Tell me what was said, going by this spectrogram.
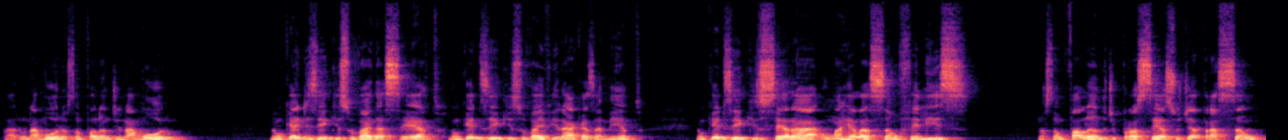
Para o namoro, nós estamos falando de namoro. Não quer dizer que isso vai dar certo, não quer dizer que isso vai virar casamento, não quer dizer que isso será uma relação feliz. Nós estamos falando de processo de atração.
